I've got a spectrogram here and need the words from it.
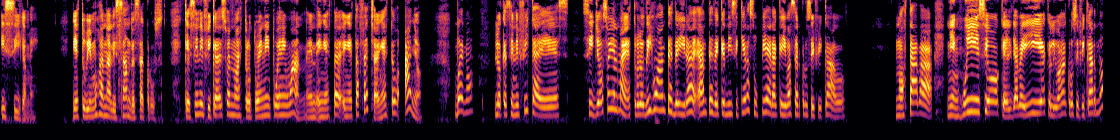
y sígame. y estuvimos analizando esa cruz. ¿Qué significa eso en nuestro 2021, en, en, esta, en esta fecha, en estos años? Bueno, lo que significa es, si yo soy el maestro, lo dijo antes de ir, antes de que ni siquiera supiera que iba a ser crucificado. No estaba ni en juicio, que él ya veía que lo iban a crucificar. No,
